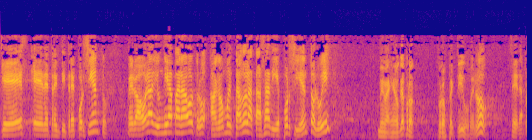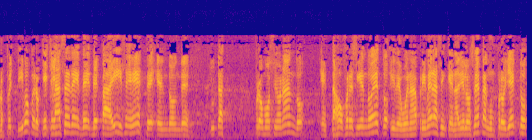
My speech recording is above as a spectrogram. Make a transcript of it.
que es eh, de 33%. Pero ahora de un día para otro han aumentado la tasa a 10%, Luis. Me imagino que pro- prospectivo. Bueno, será prospectivo, pero ¿qué clase de, de- de país es este en donde tú estás promocionando, estás ofreciendo esto y de buena a primera, sin que nadie lo sepa, en un proyecto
